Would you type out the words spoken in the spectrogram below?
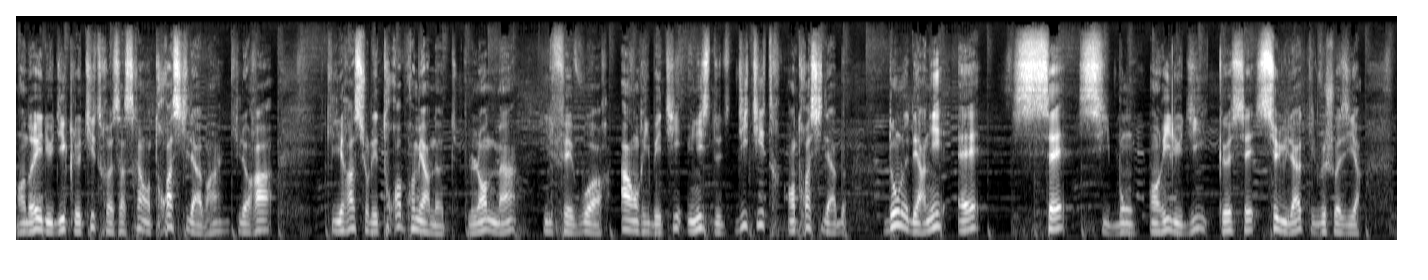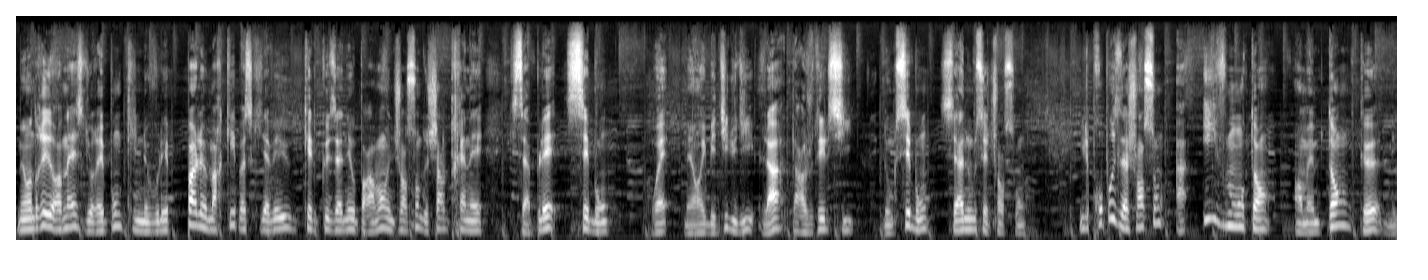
André lui dit que le titre ça serait en trois syllabes, hein, qu'il qu'il ira sur les trois premières notes. Le lendemain, il fait voir à Henri Betty une liste de 10 titres en trois syllabes, dont le dernier est C'est si bon. Henri lui dit que c'est celui-là qu'il veut choisir. Mais André Ornez lui répond qu'il ne voulait pas le marquer parce qu'il avait eu quelques années auparavant une chanson de Charles Trenet qui s'appelait C'est bon. Ouais, mais Henri Betty lui dit Là, t'as rajouté le si. Donc c'est bon, c'est à nous cette chanson. Il propose la chanson à Yves Montand en même temps que Mais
